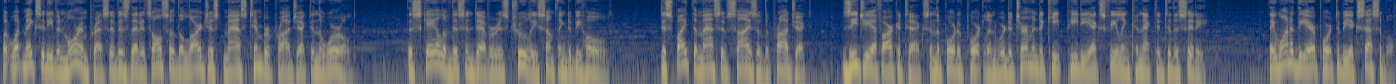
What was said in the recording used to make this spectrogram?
But what makes it even more impressive is that it's also the largest mass timber project in the world. The scale of this endeavor is truly something to behold. Despite the massive size of the project, ZGF Architects and the Port of Portland were determined to keep PDX feeling connected to the city. They wanted the airport to be accessible,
